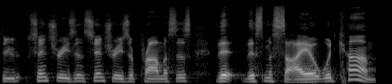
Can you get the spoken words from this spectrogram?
through centuries and centuries of promises that this Messiah would come.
